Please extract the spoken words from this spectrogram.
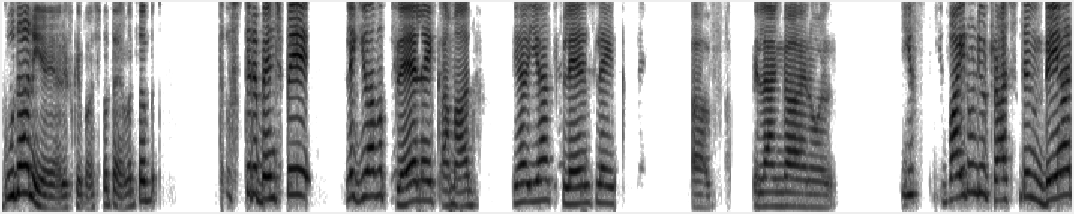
कूदा नहीं है यार इसके पास पता है मतलब तेरे बेंच पे like you have a player like Ahmad you have you have players like uh, Elanga and all. You why don't you trust them? They are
